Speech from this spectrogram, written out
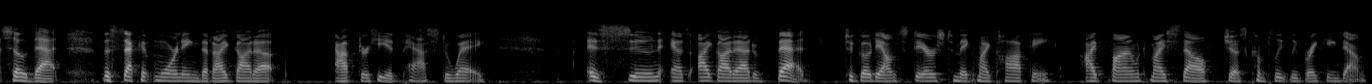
So that the second morning that I got up after he had passed away. As soon as I got out of bed to go downstairs to make my coffee, I found myself just completely breaking down.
